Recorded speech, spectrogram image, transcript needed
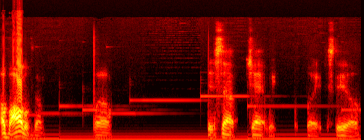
of all of them. Well, except Chadwick, but still,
